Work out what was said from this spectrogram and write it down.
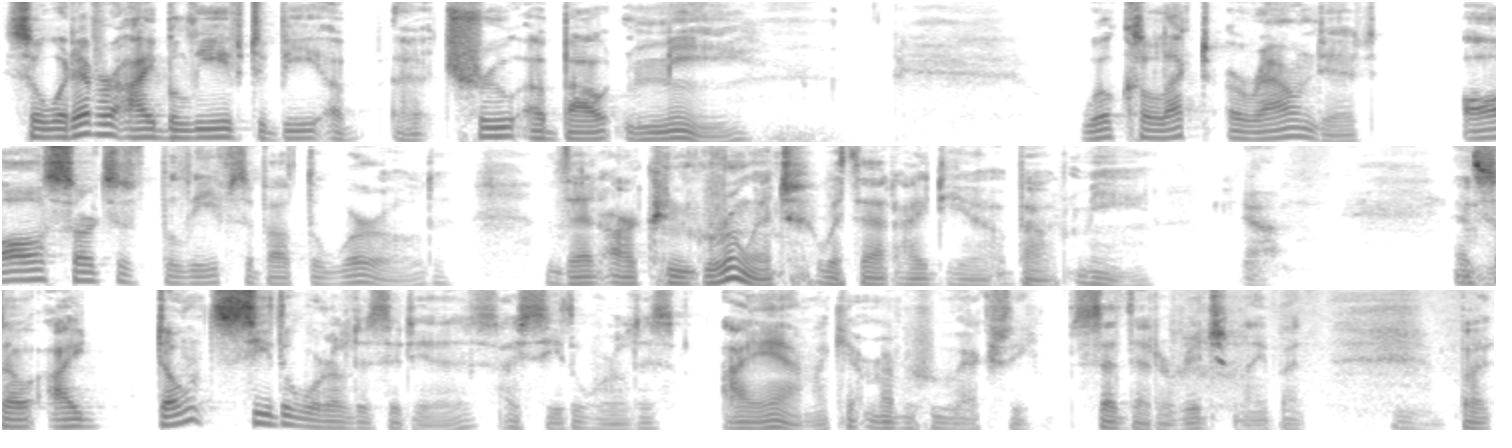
So, whatever I believe to be a, a true about me will collect around it all sorts of beliefs about the world that are congruent with that idea about me. Yeah. And Mhm. so I don't see the world as it is. I see the world as I am. I can't remember who actually said that originally, but Mm. but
